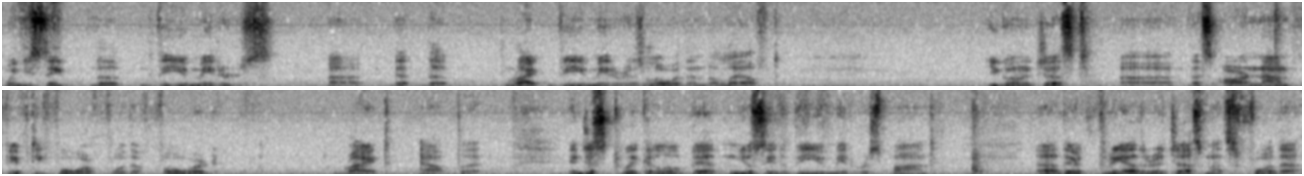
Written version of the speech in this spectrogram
when you see the VU meters, uh, that the right VU meter is lower than the left, you're going to adjust, uh, that's R954 for the forward right output. And just tweak it a little bit and you'll see the VU meter respond. Uh, there are three other adjustments for the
